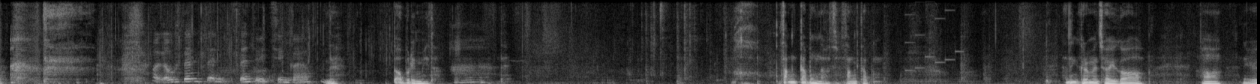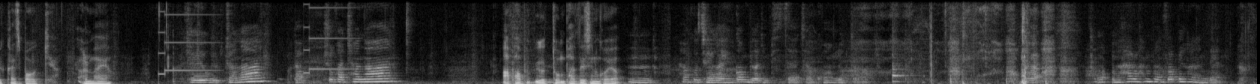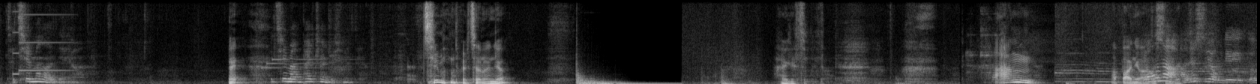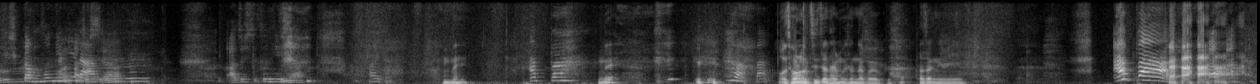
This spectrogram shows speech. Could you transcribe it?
아, 너무 샌, 샌, 샌드위치인가요? 네. 더블입니다. 아, 쌍따봉 나왔습니다. 쌍따봉. 사장님 그러면 저희가 아 네, 여기까지 먹을게요. 얼마예요? 저희고 6,000원, 밥 추가 1,000원, 아 밥 이거 돈 받으시는 거예요? 음, 하고 제가 인건비가 좀 비싸요. 제가 고학력자가지고. 제가 어, 하루 한 번 서빙하는데 제 7만 원이에요. 네? 7만 8천 주시면 돼요. 7만 8천 원이요? 알겠습니다. 앙. 아빠 아니야 영훈아, 아저씨인데. 아저씨야. 우리 여기 식당 손님 아저씨야. 아저씨 손님이야. 네. 아빠, 네. 아빠, 어 저랑 진짜 닮으셨나 봐요 그 사, 사장님이. 아빠.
